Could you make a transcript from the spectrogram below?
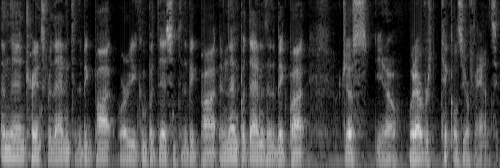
and then transfer that into the big pot, or you can put this into the big pot and then put that into the big pot. Just, you know, whatever tickles your fancy.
